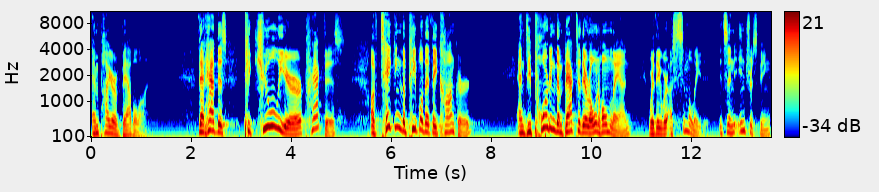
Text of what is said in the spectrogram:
empire of Babylon that had this peculiar practice of taking the people that they conquered and deporting them back to their own homeland where they were assimilated? It's an interesting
